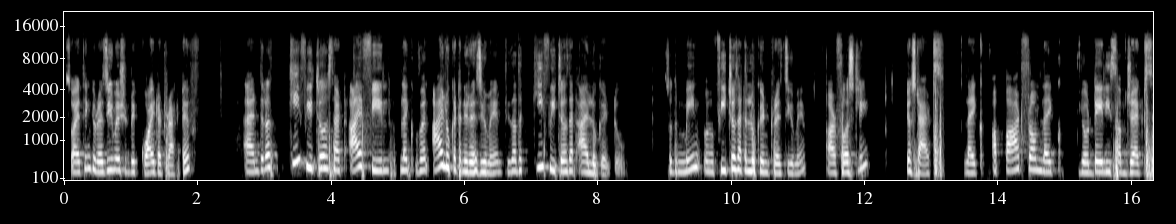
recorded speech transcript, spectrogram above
So i think your resume should be quite attractive. And there are key features that i feel like when i look at any resume these are the key features that i look into. So the main uh, features that i look into resume are firstly your stats. Like apart from like your daily subjects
